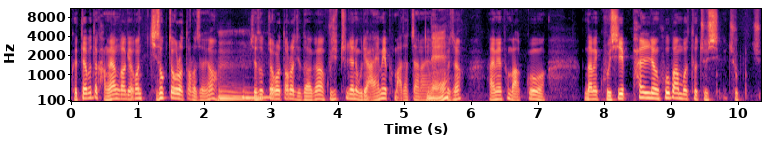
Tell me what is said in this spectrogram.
그때부터 강남 가격은 지속적으로 떨어져요. 음. 지속적으로 떨어지다가 97년에 우리 IMF 맞았잖아요. 네. 그죠? IMF 맞고 그다음에 98년 후반부터 주식 주, 주-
